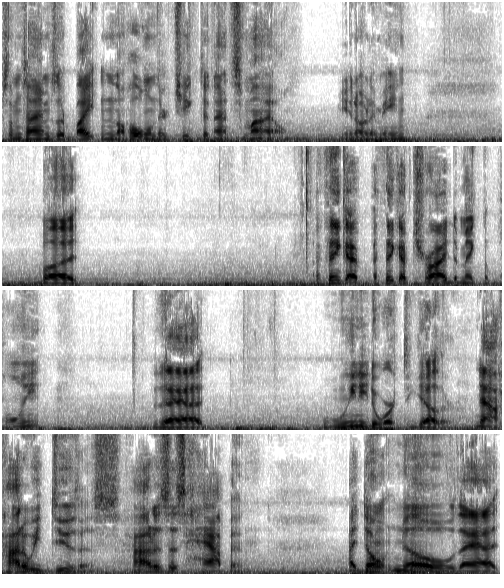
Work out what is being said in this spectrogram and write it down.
sometimes they're biting the hole in their cheek to not smile. You know what I mean? But I think I've, I think I've tried to make the point that we need to work together. Now, how do we do this? How does this happen? I don't know that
